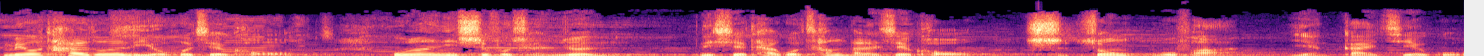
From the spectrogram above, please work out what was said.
没有太多的理由或借口。无论你是否承认，那些太过苍白的借口始终无法掩盖结果。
